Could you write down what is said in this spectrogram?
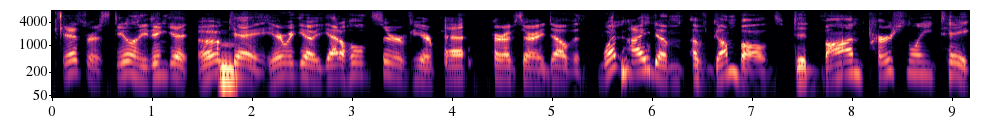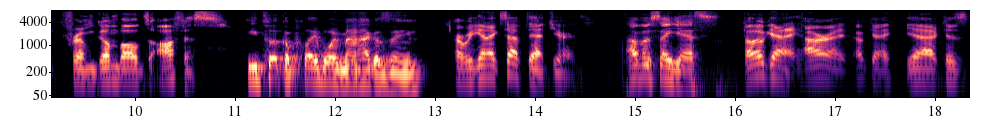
chance for a you didn't get. Okay, here we go. You got to hold serve here, Pat. Or I'm sorry, Delvin. What item of Gumbold's did Bond personally take from Gumbold's office? He took a Playboy magazine. Are we going to accept that, Jared? I'm going to say yes. Okay, all right, okay. Yeah, because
